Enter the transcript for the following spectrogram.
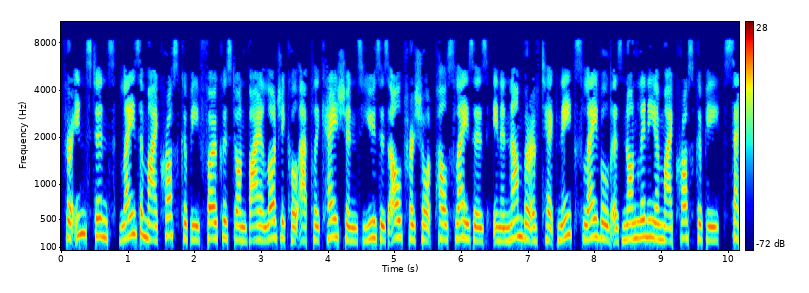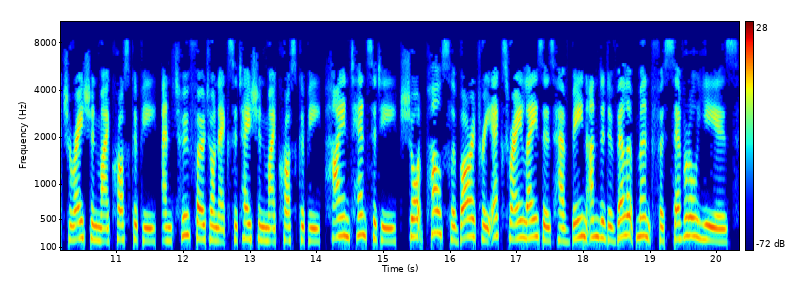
For instance, laser microscopy focused on biological applications uses ultra-short pulse lasers, in a number of techniques labeled as nonlinear microscopy, saturation microscopy, and two-photon excitation microscopy. High-intensity, short-pulse laboratory X-ray lasers have been under development for several years.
